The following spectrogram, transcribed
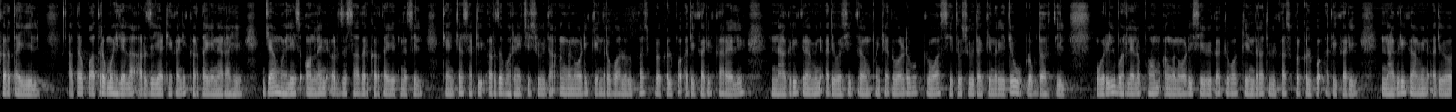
करता येईल. आता पात्र महिलेला अर्ज या ठिकाणी करता येणार आहे. ज्या महिलेस ऑनलाईन अर्ज सादर करता येत नसेल त्यांच्यासाठी अर्ज भरण्याची सुविधा अंगणवाडी केंद्र बालविकास प्रकल्प अधिकारी कार्यालय नागरी ग्रामीण आदिवासी ग्रामपंचायत वार्ड किंवा सेतू सुविधा केंद्र येथे उपलब्ध असतील. व वरील भरलेला फॉर्म अंगणवाडी सेविका किंवा केंद्रात विकास प्रकल्प अधिकारी नागरी ग्रामीण आदिवा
